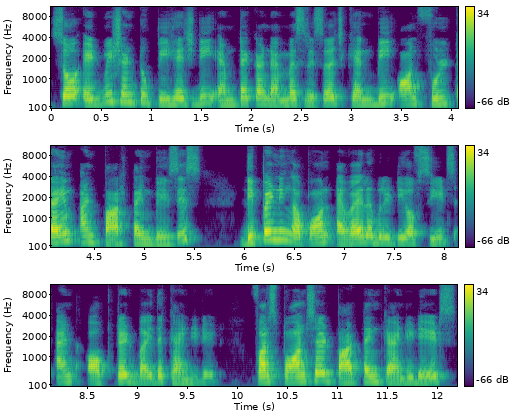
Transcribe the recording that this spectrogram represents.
So admission to PhD, MTech and MS research can be on full-time and part-time basis depending upon availability of seats and opted by the candidate. For sponsored part-time candidates,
